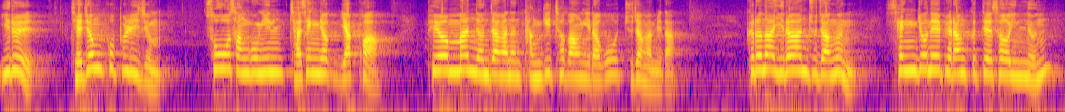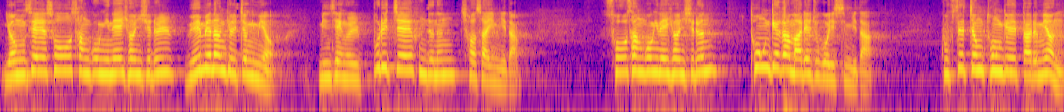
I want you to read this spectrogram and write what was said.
이를 재정 포퓰리즘, 소상공인 자생력 약화, 폐업만 연장하는 단기 처방이라고 주장합니다. 그러나 이러한 주장은 생존의 벼랑 끝에 서 있는 영세 소상공인의 현실을 외면한 결정이며 민생을 뿌리째 흔드는 처사입니다. 소상공인의 현실은 통계가 말해주고 있습니다. 국세청 통계에 따르면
